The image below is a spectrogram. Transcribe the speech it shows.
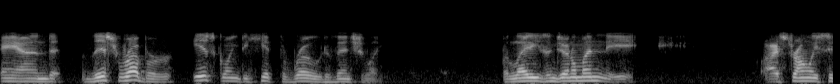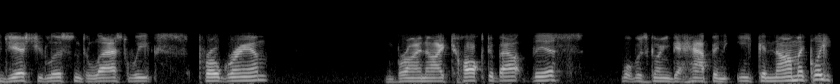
And this rubber is going to hit the road eventually. But, ladies and gentlemen, I strongly suggest you listen to last week's program. Brian and I talked about this, what was going to happen economically.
